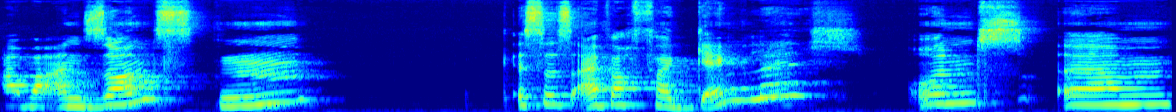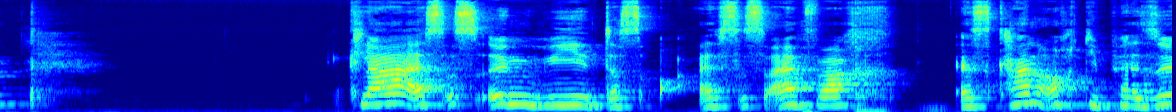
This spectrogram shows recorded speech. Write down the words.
Aber ansonsten ist es einfach vergänglich und ähm, klar, es ist irgendwie, das, es ist einfach, es kann auch die Person,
